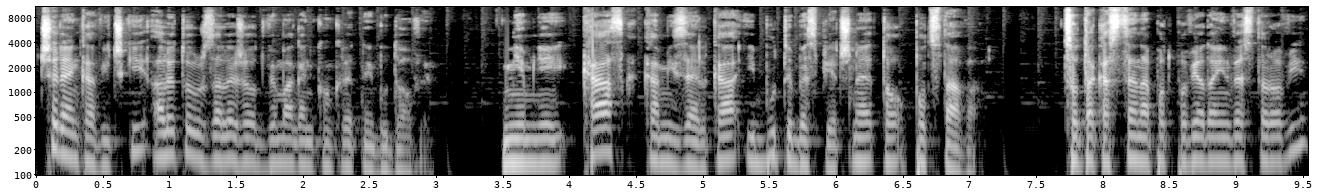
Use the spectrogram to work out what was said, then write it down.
czy rękawiczki, ale to już zależy od wymagań konkretnej budowy. Niemniej kask, kamizelka i buty bezpieczne to podstawa. Co taka scena podpowiada inwestorowi?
